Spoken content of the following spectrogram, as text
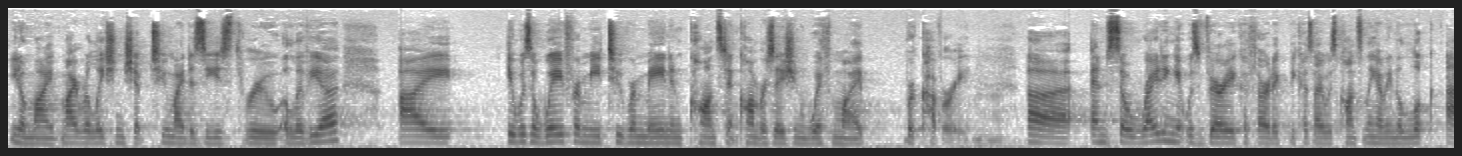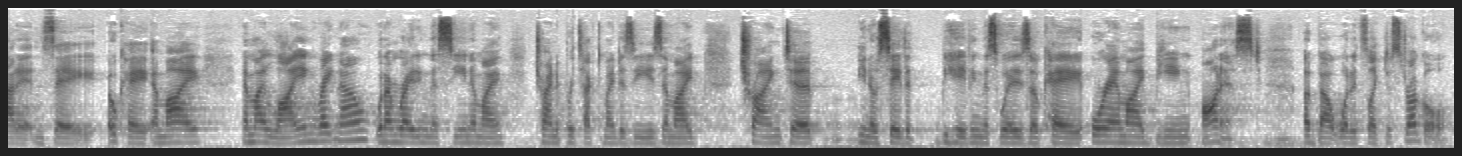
you know, my my relationship to my disease through Olivia. I it was a way for me to remain in constant conversation with my recovery. Uh, and so writing it was very cathartic because I was constantly having to look at it and say, okay, am I am I lying right now when I'm writing this scene? Am I trying to protect my disease? Am I trying to, you know, say that behaving this way is okay, or am I being honest about what it's like to struggle?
